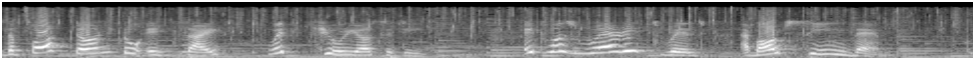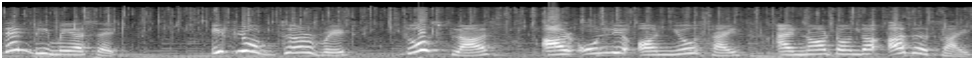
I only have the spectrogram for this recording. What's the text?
The pot turned to its side with curiosity. It was very thrilled about seeing them. Then Bhimaya said, If you observe it, those flowers are only on your side and not on the other side.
